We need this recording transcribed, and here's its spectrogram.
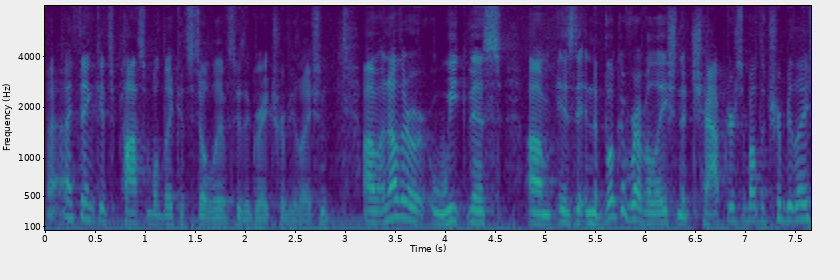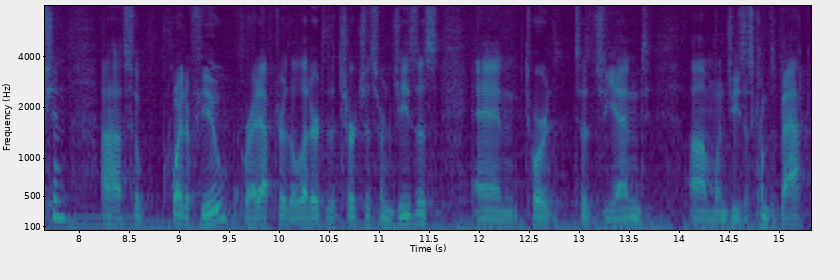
I think it's possible they could still live through the Great Tribulation. Um, another weakness um, is that in the book of Revelation, the chapters about the tribulation, uh, so quite a few, right after the letter to the churches from Jesus and toward to the end um, when Jesus comes back,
